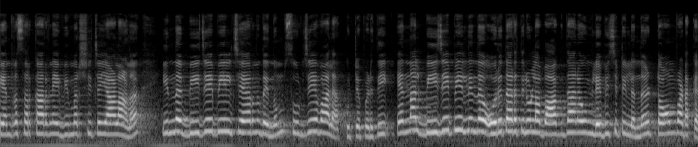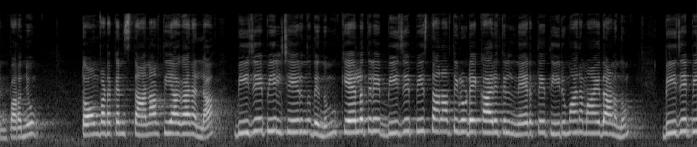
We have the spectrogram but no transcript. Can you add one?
കേന്ദ്ര സർക്കാരിനെ വിമർശിച്ചയാളാണ്. ഇന്ന് ബി ജെ പിയിൽ ചേർന്നതെന്നും സുർജേവാല കുറ്റപ്പെടുത്തി. എന്നാൽ ബി ജെ പിയിൽ നിന്ന് ഒരു തരത്തിലുള്ള വാഗ്ദാനവും ലഭിച്ചിട്ടില്ലെന്ന് ടോം വടക്കൻ പറഞ്ഞു. ടോം വടക്കൻ സ്ഥാനാർത്ഥിയാകാനല്ല ബി ജെ പിയിൽ ചേരുന്നതെന്നും കേരളത്തിലെ ബി ജെ പി സ്ഥാനാർത്ഥികളുടെ കാര്യത്തിൽ നേരത്തെ തീരുമാനമായതാണെന്നും ബി ജെ പി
